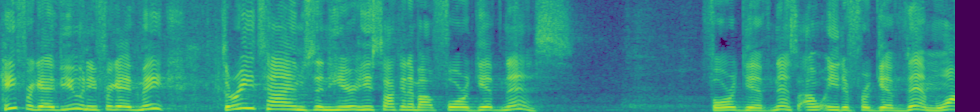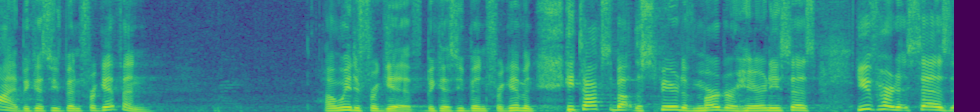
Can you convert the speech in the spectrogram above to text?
He forgave you and he forgave me. Three times in here, he's talking about forgiveness. Forgiveness. I want you to forgive them. Why? Because you've been forgiven. I want you to forgive because you've been forgiven. He talks about the spirit of murder here, and he says, You've heard it says,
